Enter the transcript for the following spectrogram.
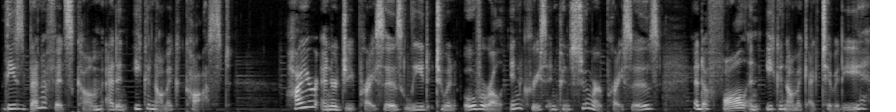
these benefits come at an economic cost. Higher energy prices lead to an overall increase in consumer prices and a fall in economic activity,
